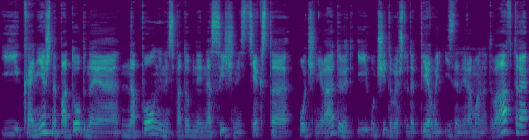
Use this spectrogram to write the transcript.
И, конечно, подобная наполненность, подобная насыщенность текста очень радует. И учитывая, что это первый изданный роман этого автора,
